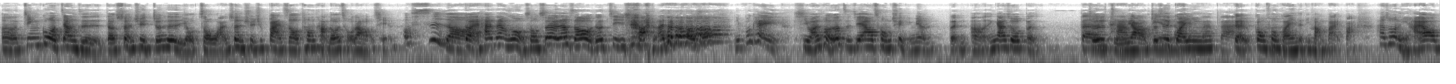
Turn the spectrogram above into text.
呃，经过这样子的顺序，就是有走完顺序去拜之后，通常都会筹到好钱。哦，是哦。对，他这样跟我说，所以那时候我就记下来。他就跟我说，你不可以洗完手就直接要冲去里面本，呃，应该说本，就是主要就是观音对供奉观音的地方拜拜。嗯、他说你还要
